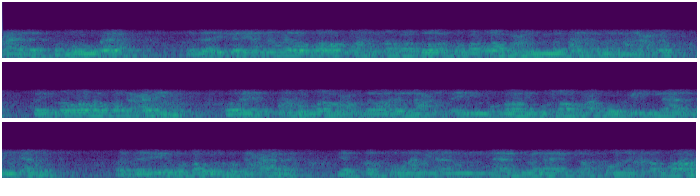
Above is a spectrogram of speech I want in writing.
عادة فهو مباح. وذلك لأننا لو فرضنا أن الرسول صلى الله عليه وسلم لم يعلم فإن الله قد علم ولا يسأل الله عز وجل عن شيء مخالف شرعه إلا بينه والدليل قوله تعالى يستخفون من الناس ولا يستخفون من الله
